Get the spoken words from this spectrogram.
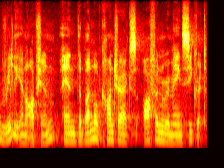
really an option, and the bundle contracts often remain secret.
